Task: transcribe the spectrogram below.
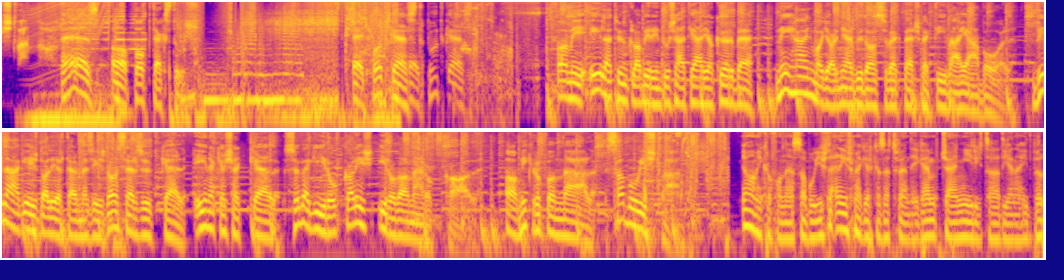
Istvánnal. Ez a Poptextus. Egy podcast, Egy podcast, ami életünk labirintusát járja körbe néhány magyar nyelvű dalszöveg perspektívájából. Világ és dalértelmezés dalszerzőkkel, énekesekkel, szövegírókkal és irodalmárokkal. A mikrofonnál Szabó István. A mikrofonnál Szabó István, és megérkezett vendégem Csányi Rita a Diana Hitből.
